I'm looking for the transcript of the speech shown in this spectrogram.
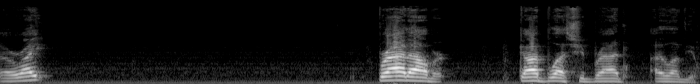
All right? Brad Albert. God bless you, Brad. I love you.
